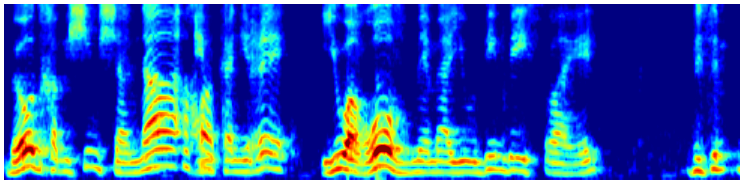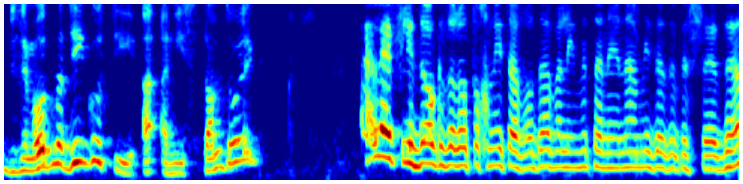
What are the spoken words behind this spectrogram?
בעוד חמישים שנה פחות. הם כנראה יהיו הרוב מהיהודים בישראל, וזה, וזה מאוד מדאיג אותי. אני סתם דואג? א', לדאוג זה לא תוכנית עבודה, אבל אם אתה נהנה מזה זה בסדר.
